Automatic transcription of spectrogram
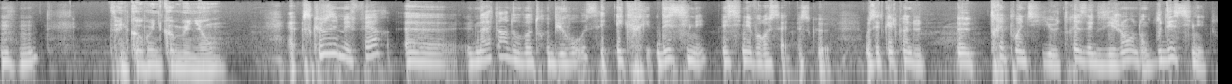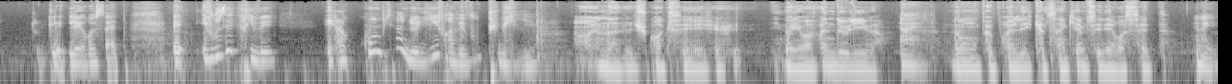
Mhm. C'est une, comme une communion. Euh, Ce que vous aimez faire euh, le matin dans votre bureau, c'est écrire, dessiner, dessiner vos recettes, parce que vous êtes quelqu'un de, de très pointilleux, très exigeant, donc vous dessinez tout- toutes les, les recettes et, et vous écrivez. Et alors, combien de livres avez-vous publiés? Je crois que c'est, il doit y avoir 22 livres, Ouais, dont à peu près les 4 5 c'est des recettes. oui.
